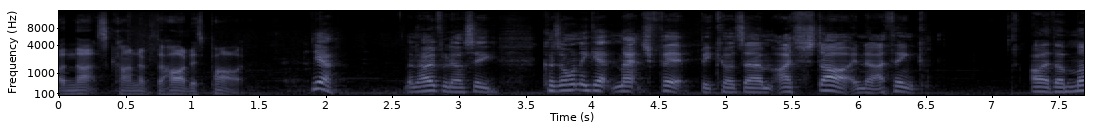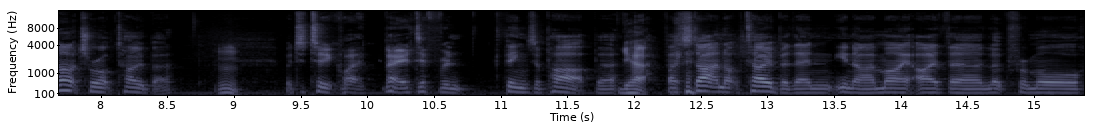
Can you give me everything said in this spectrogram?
and that's kind of the hardest part. Yeah. And hopefully I'll see because I want to get match fit because um, I start in I think either March or October, Mm. which are two quite very different things apart. But Yeah. if I start in October, then you know I might either look for more.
